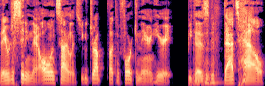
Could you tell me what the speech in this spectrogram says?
they were just sitting there all in silence. You could drop a fucking fork in there and hear it because that's how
